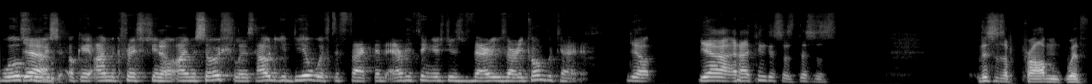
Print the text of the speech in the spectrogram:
worldview yeah. is okay, I'm a Christian yeah. or I'm a socialist, how do you deal with the fact that everything is just very, very complicated? Yeah, yeah, and I think this is this is this is a problem with.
